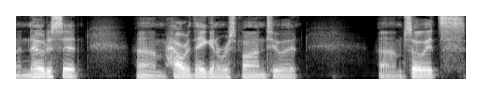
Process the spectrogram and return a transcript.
to notice it. Um, how are they to respond to it? Um, so it's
